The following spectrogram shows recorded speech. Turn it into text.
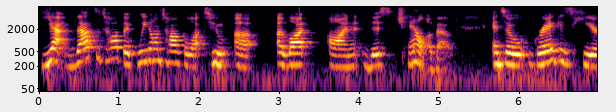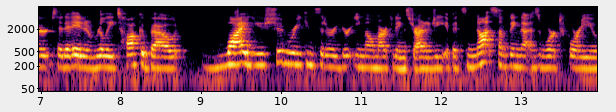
Yeah that's a topic we don't talk a lot to uh, a lot on this channel about. And so greg is here today to really talk about why you should reconsider your email marketing strategy if it's not something that has worked for you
